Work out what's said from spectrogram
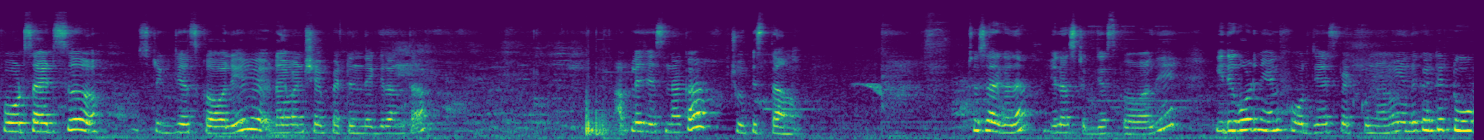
ఫోర్ సైడ్స్ స్టిక్ చేసుకోవాలి. డైమండ్ షేప్ పెట్టిన దగ్గర అంతా. అప్లై చేసినాక చూపిస్తాను. చూసారు కదా? ఇలా స్టిక్ చేసుకోవాలి. ఇది కూడా నేను ఫోర్ చేసి పెట్టుకున్నాను. ఎందుకంటే టూ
